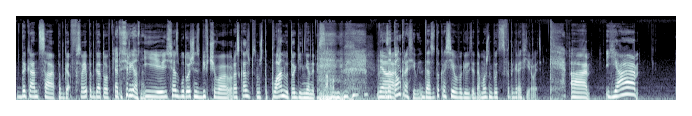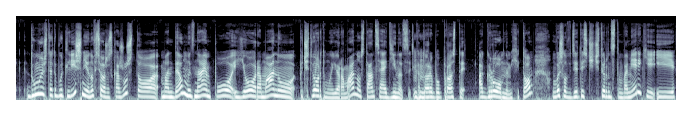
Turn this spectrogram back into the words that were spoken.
до конца подго- в своей подготовке. Это серьезно. И сейчас буду очень сбивчиво рассказывать, потому что план в итоге не написала. А, Зато он красивый. Да, зато красиво выглядит, да, можно будет сфотографировать. А, Я думаю, что это будет лишнее, но все же скажу, что Мандел мы знаем по ее роману, по четвертому ее роману «Станция 11», Мгм. который был просто огромным хитом. Он вышел в 2014 в Америке, и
